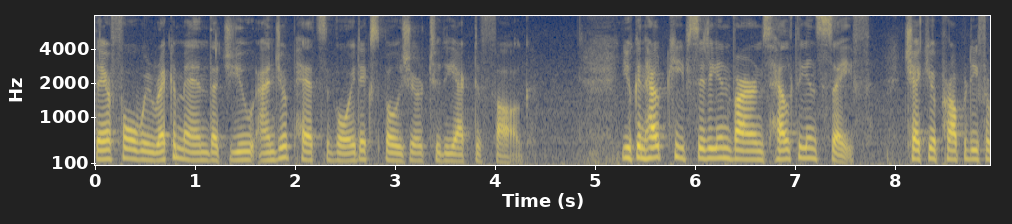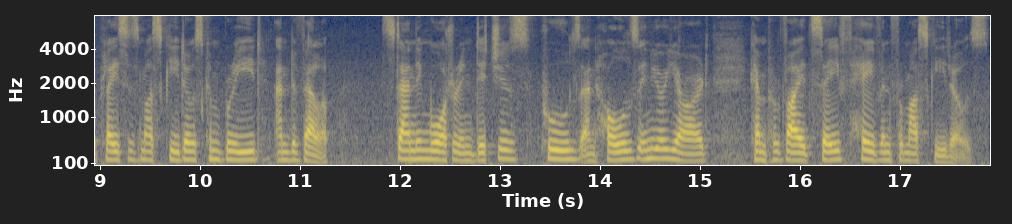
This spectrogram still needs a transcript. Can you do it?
Therefore, we recommend that you and your pets avoid exposure to the active fog. You can help keep city environs healthy and safe. Check your property for places mosquitoes can breed and develop. Standing water in ditches, pools and holes in your yard can provide safe haven for mosquitoes.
